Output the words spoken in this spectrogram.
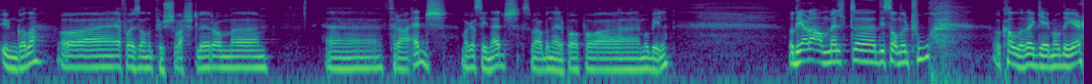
unngå det. Og jeg får sånne push-varsler om fra Edge, magasinet Edge, som jeg abonnerer på på mobilen. Og de har da anmeldt Dishonored 2 og kaller det Game of the Year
